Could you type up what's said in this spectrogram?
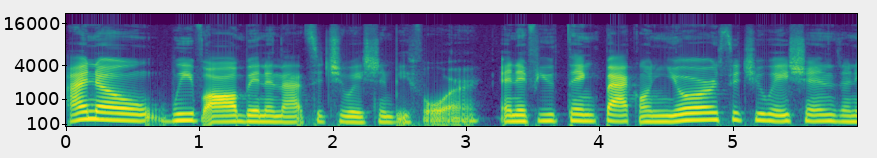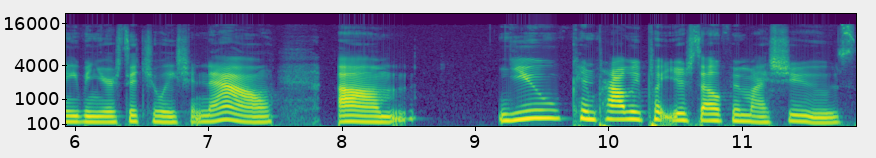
I know we've all been in that situation before. And if you think back on your situations and even your situation now, um, you can probably put yourself in my shoes.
